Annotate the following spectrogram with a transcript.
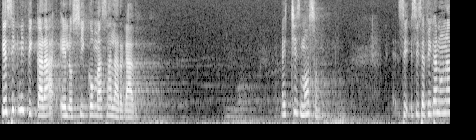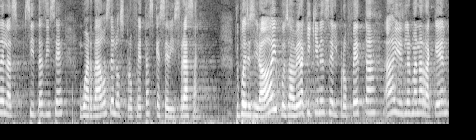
¿Qué significará el hocico más alargado? Es chismoso. Si, si, se fijan, una de las citas dice, guardaos de los profetas que se disfrazan. Tú puedes decir, ay, pues a ver aquí quién es el profeta, ay, es la hermana Raquel,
